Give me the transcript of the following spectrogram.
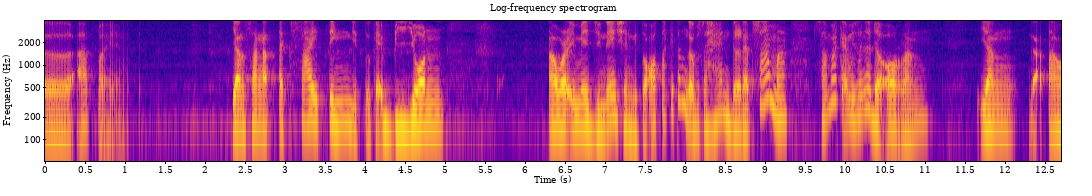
uh, apa ya yang sangat exciting gitu kayak beyond our imagination gitu otak kita nggak bisa handle net sama. Sama kayak misalnya ada orang yang nggak tahu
